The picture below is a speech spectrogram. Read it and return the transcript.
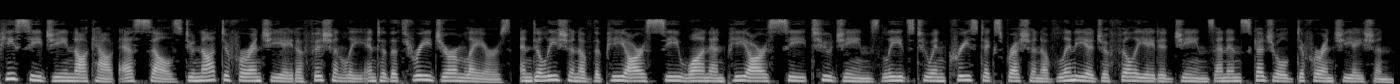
PCG knockout ES cells do not differentiate efficiently into the three germ layers, and deletion of the PRC1 and PRC2 genes leads to increased expression of lineage-affiliated genes and unscheduled differentiation.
